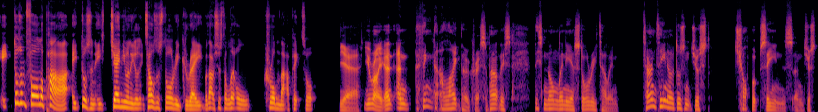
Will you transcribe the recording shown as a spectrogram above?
it doesn't fall apart. It doesn't. It genuinely doesn't. It tells the story great, but that was just a little crumb that I picked up. Yeah, you're right. And and the thing that I like though, Chris, about this this non-linear storytelling, Tarantino doesn't just chop up scenes and just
